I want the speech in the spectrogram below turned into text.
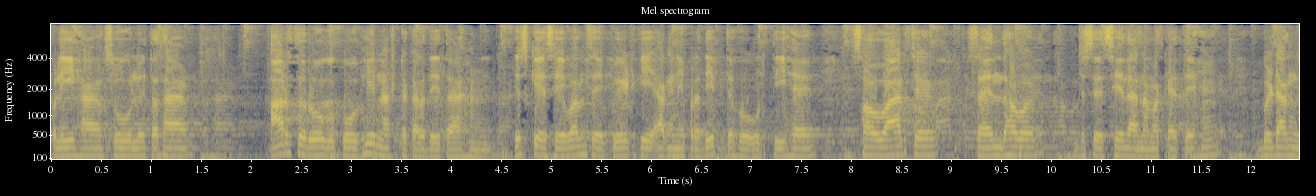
प्लीहा, सूल तथा अर्थ रोग को भी नष्ट कर देता है। इसके सेवन से पेट की अग्नि प्रदीप्त हो उठती है। सौवार्च, सैंधव, जिसे सेंधा नमक कहते हैं, बिडंग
